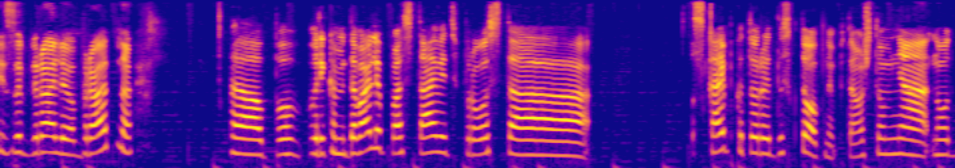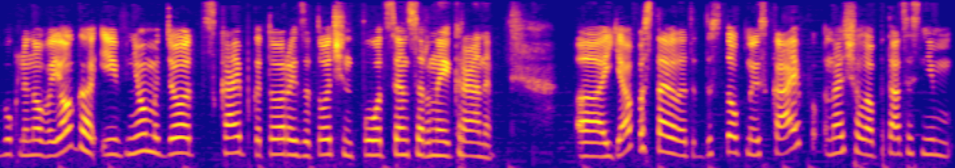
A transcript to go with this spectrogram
и забирали обратно, э, рекомендовали поставить просто скайп, который десктопный, потому что у меня ноутбук Lenovo Yoga, и в нем идет скайп, который заточен под сенсорные экраны. А, я поставила этот десктопный скайп, начала пытаться с ним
